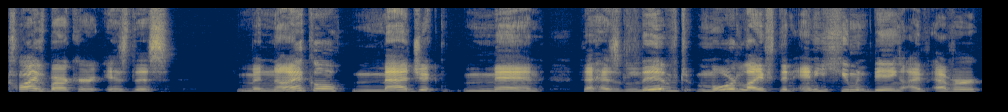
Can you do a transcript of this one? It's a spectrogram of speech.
Clive Barker is this maniacal magic man that has lived more life than any human being I've ever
